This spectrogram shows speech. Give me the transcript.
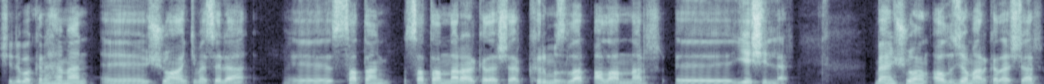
Şimdi bakın hemen e, şu anki mesela e, satan satanlar arkadaşlar kırmızılar alanlar e, yeşiller. Ben şu an alacağım arkadaşlar.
